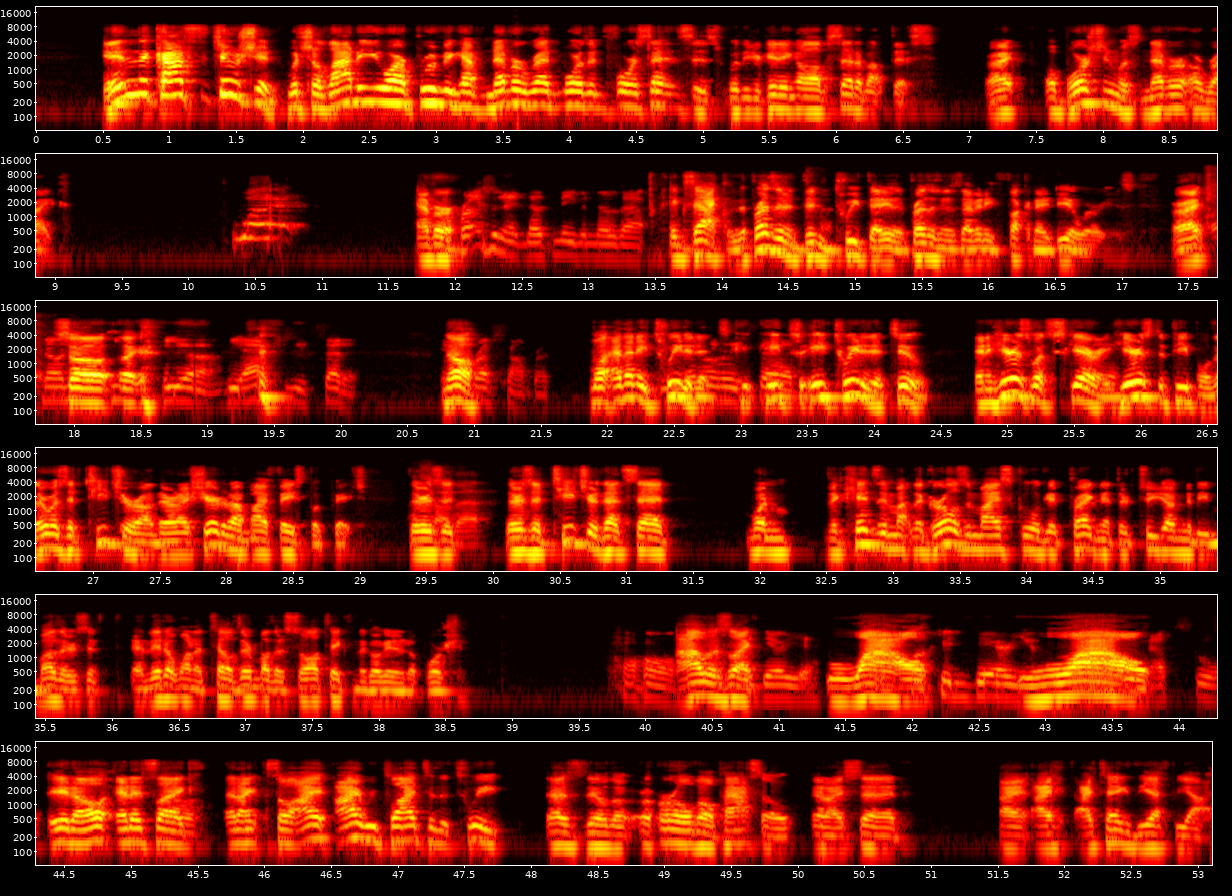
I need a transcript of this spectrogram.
In the Constitution, which a lot of you are proving have never read more than four sentences, whether you're getting all upset about this, right? Abortion was never a right, What? The president doesn't even know that. Exactly. The president didn't tweet that either. The president doesn't have any fucking idea where he is. All right. No, no, so he, like, he uh, he actually said it. in No. press conference. well, and then he tweeted it. He, he, he tweeted it too. And here's what's scary. Here's the people. There was a teacher on there, and I shared it on my Facebook page. There's a that. there's a teacher that said when the kids in my the girls in my school get pregnant, they're too young to be mothers if and they don't want to tell their mother, so I'll take them to go get an abortion. Oh, I was I like, you. wow. You. Wow. You know and it's like Oh. and i so i i replied to the tweet as you know the earl of el paso and i said i i i tagged the fbi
